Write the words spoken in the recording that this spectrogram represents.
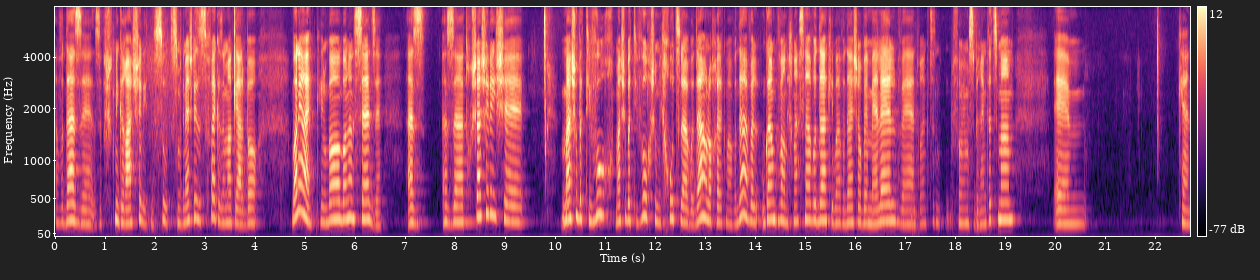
עבודה זה, זה פשוט מגרש של התנסות. זאת אומרת, אם יש לי איזה ספק, אז אמרתי, יאללה, בוא, בוא נראה, כאילו, בוא, בוא ננסה את זה. אז, אז התחושה שלי היא שמשהו בתיווך, משהו בתיווך שהוא מחוץ לעבודה, הוא לא חלק מהעבודה, אבל הוא גם כבר נכנס לעבודה, כי בעבודה יש הרבה מלל, והדברים קצת לפעמים מסבירים את עצמם. אמ, כן.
